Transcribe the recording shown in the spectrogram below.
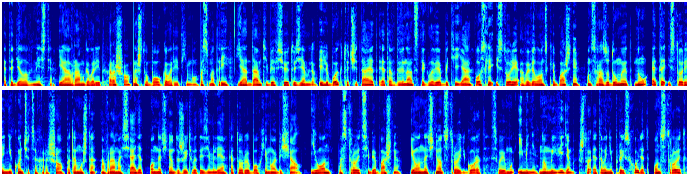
это дело вместе. И Авраам говорит, хорошо, на что Бог говорит ему, посмотри, я отдам тебе всю эту землю. И любой, кто читает это в 12 главе Бытия, после истории о Вавилонской башне, он сразу думает, ну, эта история не кончится хорошо, потому что Авраам осядет, он начнет жить в этой земле, которую Бог ему обещал и он построит себе башню, и он начнет строить город своему имени. Но мы видим, что этого не происходит. Он строит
